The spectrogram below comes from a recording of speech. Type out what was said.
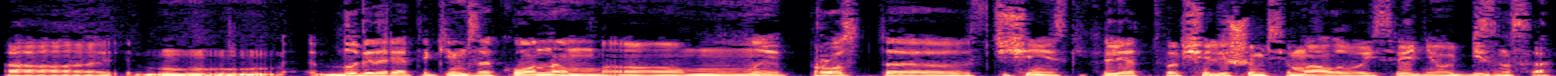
Благодаря таким законам мы просто в течение нескольких лет вообще лишимся малого и среднего бизнеса.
